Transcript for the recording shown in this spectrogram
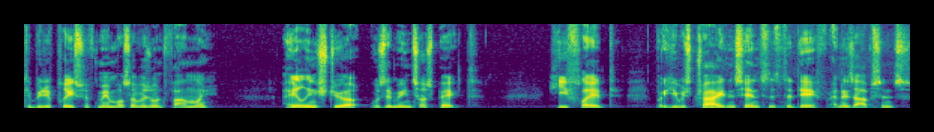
to be replaced with members of his own family. Alan Stewart was the main suspect. He fled, but he was tried and sentenced to death in his absence.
